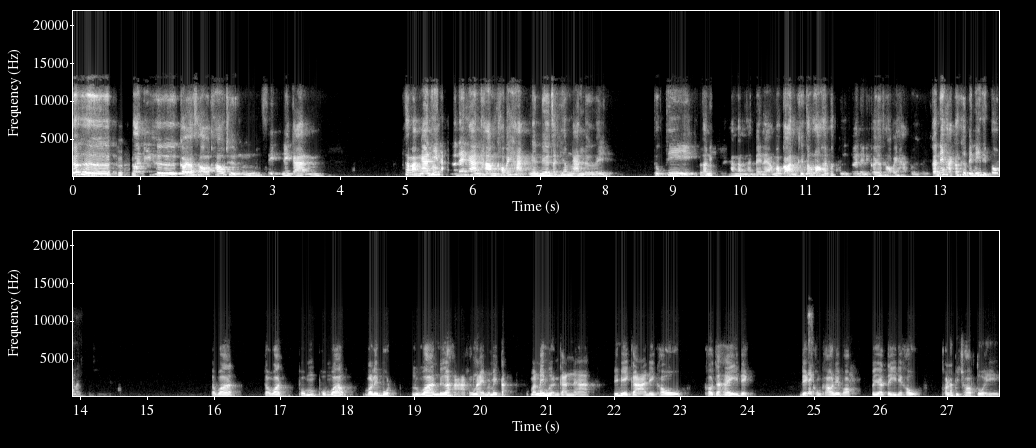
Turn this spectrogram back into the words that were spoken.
ก็คือตอนนี้คือกยศเข้าถึงสิทธิ์ในการสมัครงานที่ไหนแล้วได้งานทำเขาไปหักเงินเดือนจากที่ทำงานเลย ทุกที่ตอนนี้ทำแบบนั้นไปแล้ว เมื่อก่อนคือต้องรอให้มาคืนด้วยเดี๋ยวนี้กยศไปหักเลยก็เนี่ยค่ะก็คือเป็นหนี้ติดตัวมัน แต่ว่าแต่ว่าผมผมว่าบริบทหรือว่าเนื้อหาข้างในมันไม่ตมันไม่เหมือนกันนะฮะที่อเมริกานี่เขาเขาจะให้เด็กเด็กของเขาเนี่ยพอปริญญาตรีเนี่ยเขาเขารับผิดชอบตัวเอง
